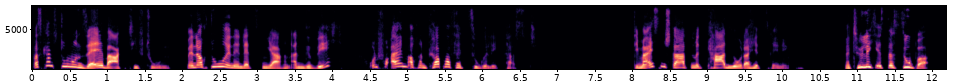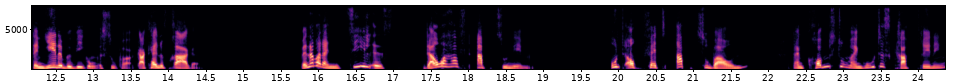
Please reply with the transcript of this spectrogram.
Was kannst du nun selber aktiv tun, wenn auch du in den letzten Jahren an Gewicht und vor allem auch an Körperfett zugelegt hast? Die meisten starten mit Cardio- oder HIT-Training. Natürlich ist das super, denn jede Bewegung ist super, gar keine Frage. Wenn aber dein Ziel ist, dauerhaft abzunehmen und auch Fett abzubauen, dann kommst du um ein gutes Krafttraining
